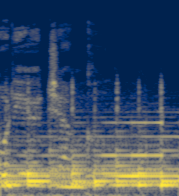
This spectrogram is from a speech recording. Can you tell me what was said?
Audio Jungle.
